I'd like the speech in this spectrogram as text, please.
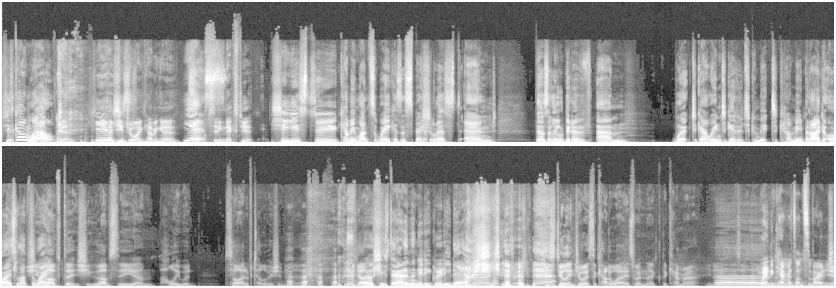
She's going well. Yeah, She you, you she's- enjoying having her sit- Yes. sitting next to you? She used to come in once a week as a specialist, and there was a little bit of um, work to go in to get her to commit to come in. But I'd always loved She the way. loved the she loves the um, Hollywood side of television. You know? she well, she's down in the nitty gritty now. know, I mean, she still enjoys the cutaways when the, the camera, you know, is on her. When the but- camera's on Simone, and yeah,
